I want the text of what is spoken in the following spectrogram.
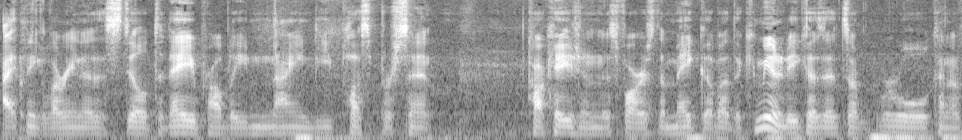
I think Lorena is still today probably ninety plus percent Caucasian as far as the makeup of the community because it's a rural kind of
